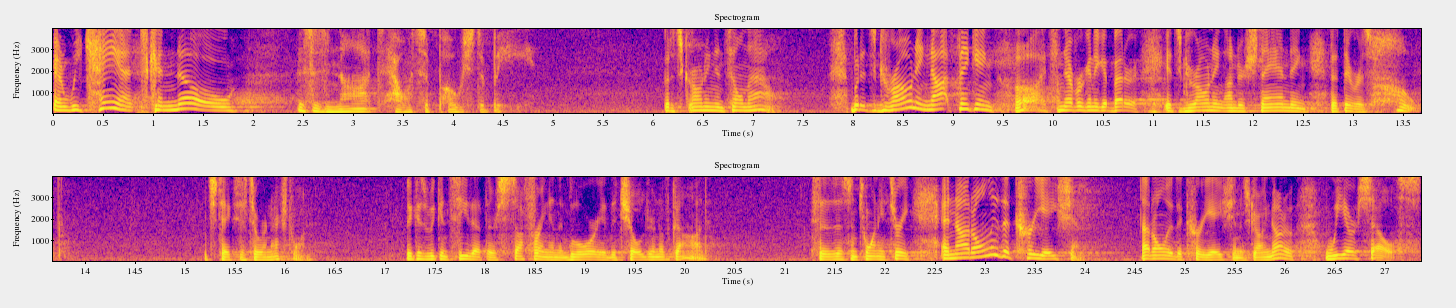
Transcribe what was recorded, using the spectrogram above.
and we can't, can know this is not how it's supposed to be but it's groaning until now. But it's groaning, not thinking, oh, it's never going to get better. It's groaning, understanding that there is hope. Which takes us to our next one. Because we can see that there's suffering in the glory of the children of God. It says this in 23. And not only the creation, not only the creation is growing, no, no, we ourselves,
